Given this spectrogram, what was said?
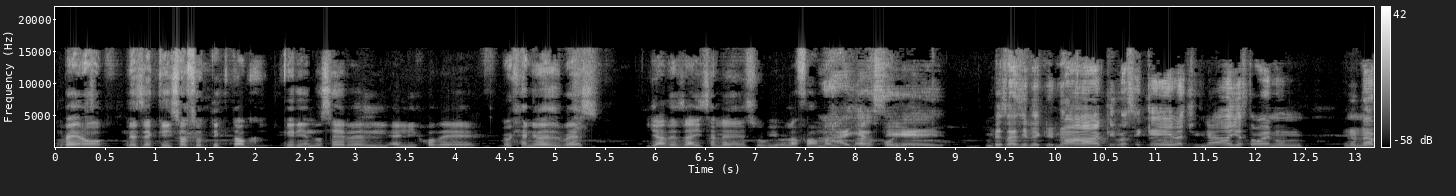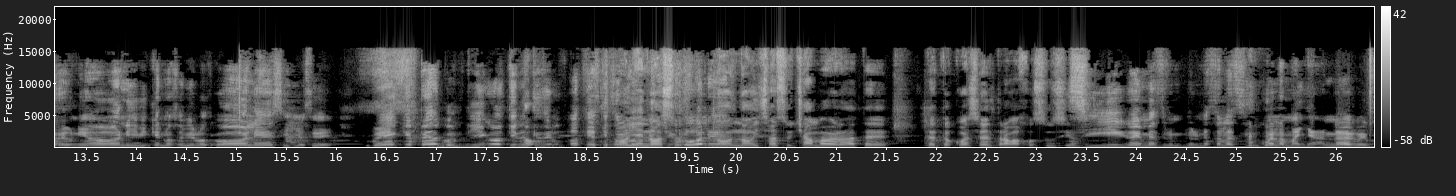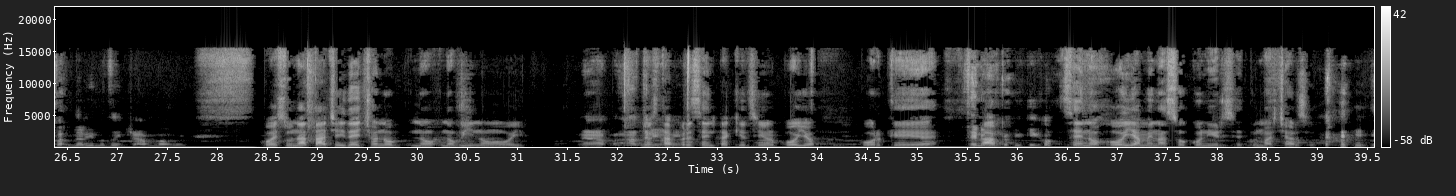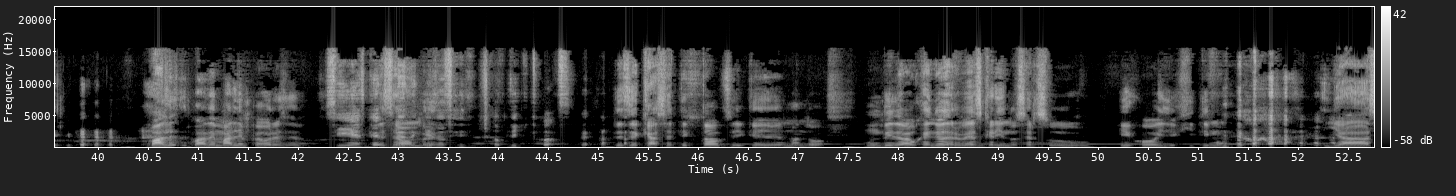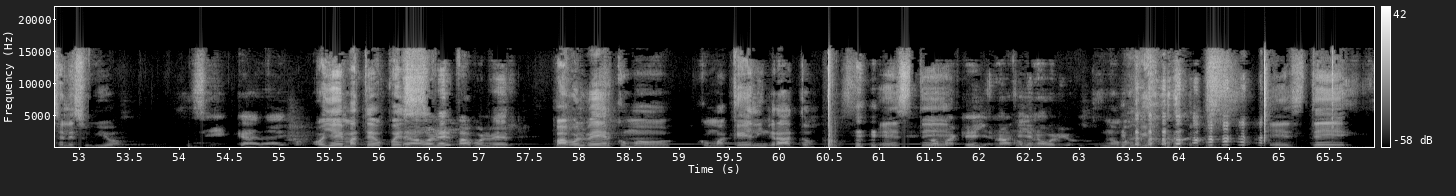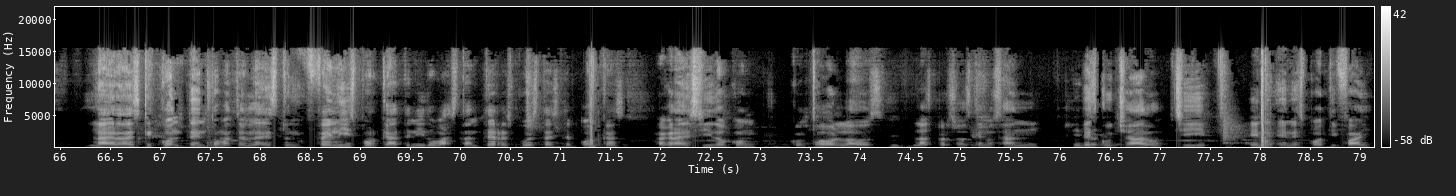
Pero desde que hizo su TikTok, queriendo ser el, el hijo de Eugenio Derbez, ya desde ahí se le subió la fama al, Ay, ya al pollo. sé. Empezó a decir de que no, que no sé qué, la chingada. Yo estaba en un en una reunión y vi que no subió los goles. Y yo así de, güey, ¿qué pedo contigo? Tienes No. que ser, tienes que subir Oye, no, su- no, no hizo su chamba, ¿verdad? Te, te tocó hacer el trabajo sucio. Sí, güey, me dormí hasta las 5 de la mañana, güey, para andar viendo tu chamba, güey. Pues una tacha, y de hecho no, no, no vino hoy. No, pues no, No está presente aquí el señor Pollo porque Se enojó Ah. conmigo. se enojó y amenazó con irse, con marcharse. Va de, va de mal en peor ese, Sí, es que Ese desde hombre. que hizo TikToks. desde que hace TikTok, sí, que mandó un video a Eugenio Derbez queriendo ser su hijo ilegítimo. ya se le subió. Sí, caray. Oye, Mateo, pues va a volver, va a volver. va a volver como, como aquel ingrato. Este, Como aquella. No, aquella no volvió. No volvió. este, la verdad es que contento, Mateo. Estoy feliz porque ha tenido bastante respuesta a este podcast. Agradecido con, con todas las personas que nos han escuchado, sí, en, en Spotify.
